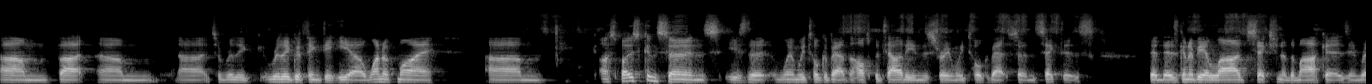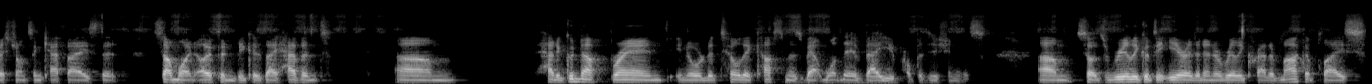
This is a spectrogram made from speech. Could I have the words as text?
Um, but um, uh, it's a really really good thing to hear. One of my um, I suppose concerns is that when we talk about the hospitality industry and we talk about certain sectors, that there's going to be a large section of the market, as in restaurants and cafes, that some won't open because they haven't um, had a good enough brand in order to tell their customers about what their value proposition is. Um, so it's really good to hear that in a really crowded marketplace,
